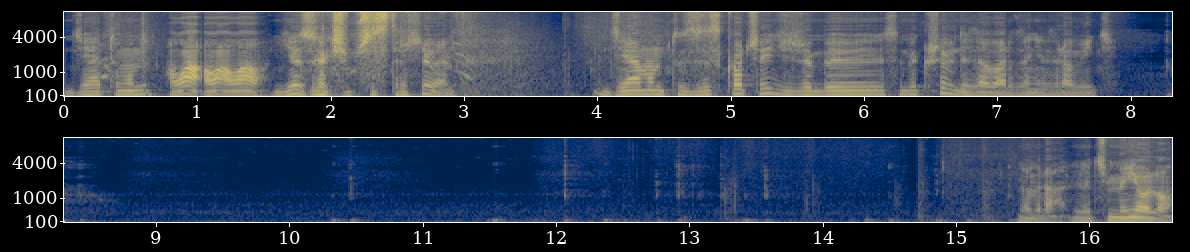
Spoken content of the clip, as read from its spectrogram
Gdzie ja tu mam... Ała, ała, ała. Jezu, jak się przestraszyłem. Gdzie ja mam tu zeskoczyć, żeby sobie krzywdy za bardzo nie zrobić? Dobra, lecimy jolo.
